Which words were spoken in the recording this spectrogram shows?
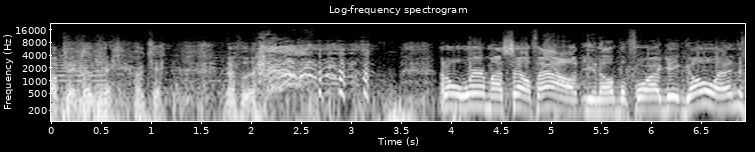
Okay, okay, okay. I don't wear myself out, you know, before I get going.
